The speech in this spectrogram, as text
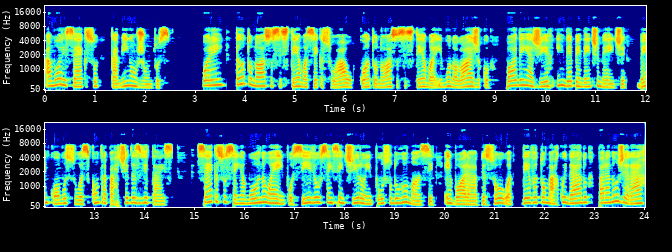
amor e sexo caminham juntos. Porém, tanto nosso sistema sexual quanto nosso sistema imunológico podem agir independentemente, bem como suas contrapartidas vitais. Sexo sem amor não é impossível sem sentir o impulso do romance, embora a pessoa deva tomar cuidado para não gerar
